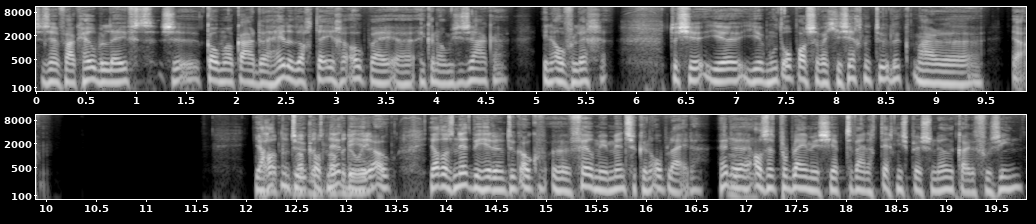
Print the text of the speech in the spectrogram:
Ze zijn vaak heel beleefd. Ze komen elkaar de hele dag tegen, ook bij uh, economische zaken, in overleg. Dus je, je, je moet oppassen wat je zegt natuurlijk. Maar uh, ja. Je had wat, natuurlijk wat, als netbeheerder ook. Je had als netbeheerder natuurlijk ook uh, veel meer mensen kunnen opleiden. He, de, mm. Als het probleem is, je hebt te weinig technisch personeel, dan kan je het voorzien.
